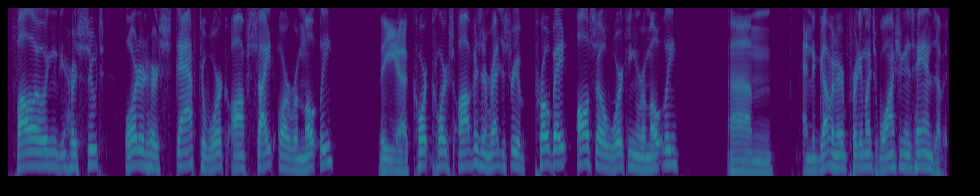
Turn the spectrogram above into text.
following her suit, ordered her staff to work off site or remotely. The uh, court clerk's office and registry of probate also working remotely. Um, and the governor pretty much washing his hands of it.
